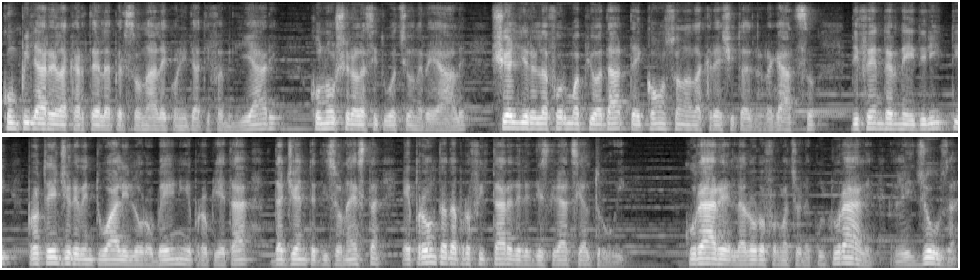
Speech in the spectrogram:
Compilare la cartella personale con i dati familiari, conoscere la situazione reale, scegliere la forma più adatta e consona alla crescita del ragazzo, difenderne i diritti, proteggere eventuali loro beni e proprietà da gente disonesta e pronta ad approfittare delle disgrazie altrui, curare la loro formazione culturale, religiosa,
